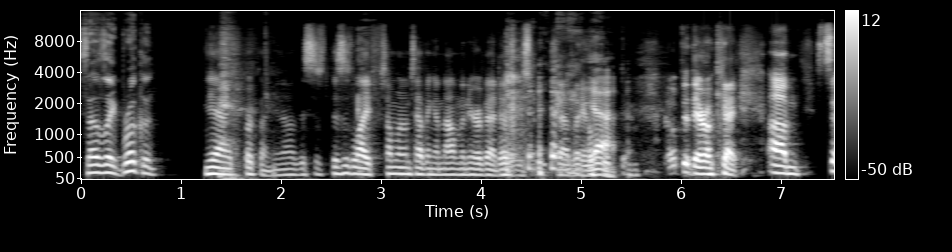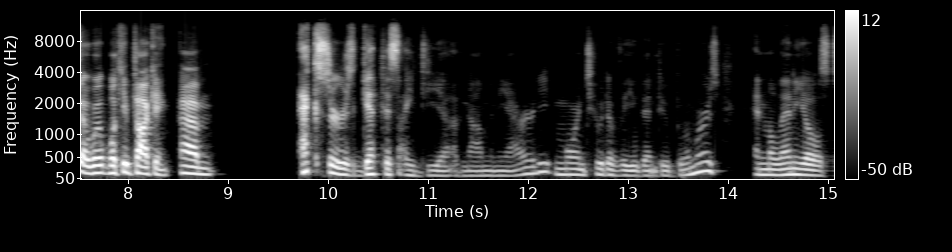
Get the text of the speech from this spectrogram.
Sounds like Brooklyn. Yeah, it's Brooklyn. You know, this is this is life. Someone's having a nonlinear event as we speak. Sadly, I Yeah. hope, that, I hope that they're okay. Um, so we'll, we'll keep talking. Um, Xers get this idea of nonlinearity more intuitively than do Boomers, and Millennials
